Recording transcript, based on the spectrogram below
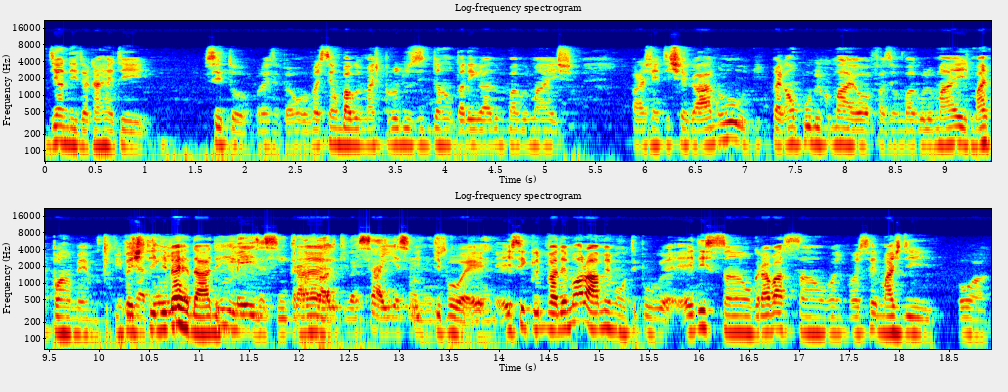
de Anitta que a gente citou, por exemplo, é vai ser um bagulho mais produzidão, tá ligado? Um bagulho mais. Pra gente chegar no. pegar um público maior, fazer um bagulho mais, mais pan mesmo. Tipo, investir de verdade. Um mês assim, cravado, que vai sair essa E, música. tipo, é- ligado? esse clipe vai demorar, meu irmão. Tipo, edição, gravação, vai, vai ser mais de, porra,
